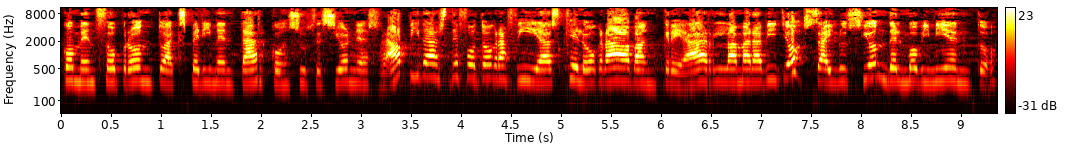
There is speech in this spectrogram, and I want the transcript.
comenzó pronto a experimentar con sucesiones rápidas de fotografías que lograban crear la maravillosa ilusión del movimiento.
